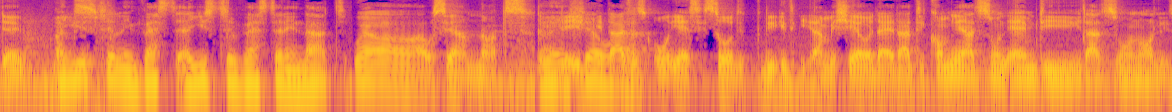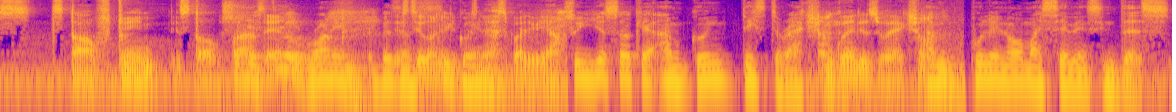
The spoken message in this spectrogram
They're, you still invested? Are you still vested in that? Well, I would say I'm not. It, it has its own. Yes, so the, the, it, I'm a shareholder. That the company has its own MD. It has its own all this stuff, doing stuff. So then still running the business. Still running the business, by the way. Yeah. So you just say, okay, I'm going this direction. I'm going this direction. I'm pulling all my savings in this,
